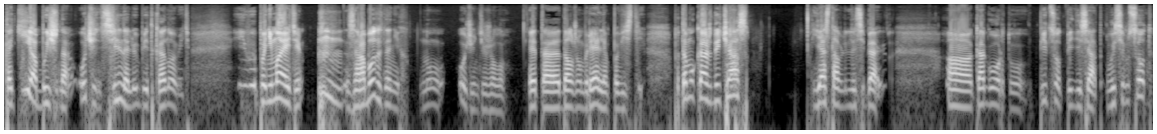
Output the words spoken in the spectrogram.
такие обычно очень сильно любят экономить. И вы понимаете, заработать на них, ну, очень тяжело. Это должно реально повести. Потому каждый час я ставлю для себя э, когорту 550-800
